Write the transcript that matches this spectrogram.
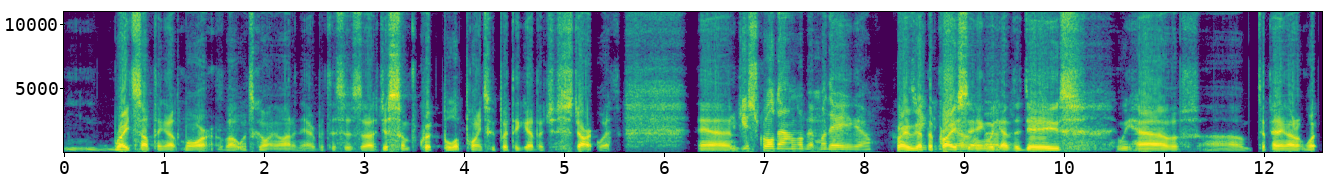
write something up more about what's going on in there, but this is uh, just some quick bullet points we put together to start with. And if you scroll down a little bit more, there you go. Right, we've so got the pricing, we have the days, we have, um, depending on what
